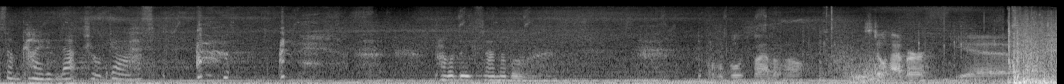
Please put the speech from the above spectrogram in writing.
Some kind of natural gas. Probably flammable. Probably flammable. We still have her? Yeah.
